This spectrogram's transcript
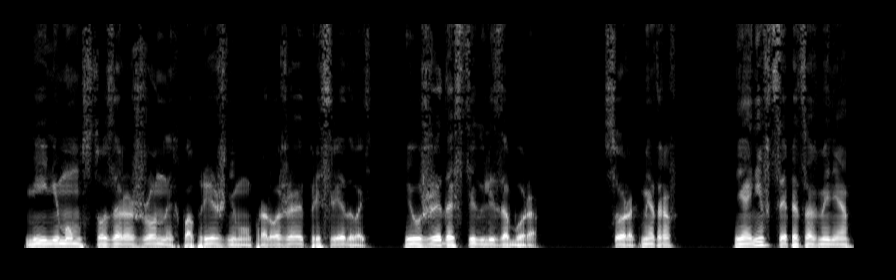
Минимум сто зараженных по-прежнему продолжают преследовать и уже достигли забора. 40 метров, и они вцепятся в меня.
